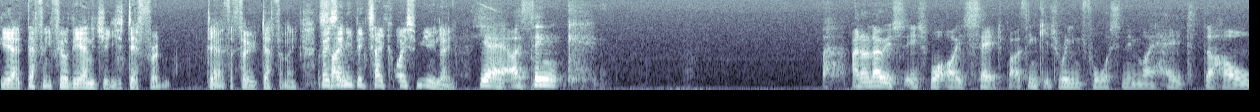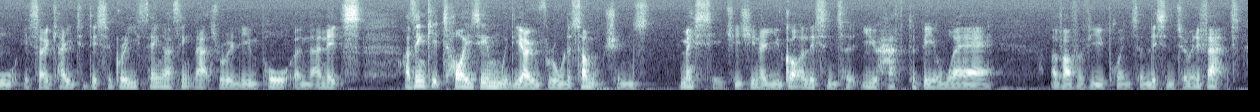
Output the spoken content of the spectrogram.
Yeah, definitely feel the energy is different. Yeah, the food definitely. But so, is there any big takeaways from you, Lee? Yeah, I think, and I know it's it's what I said, but I think it's reinforcing in my head the whole "it's okay to disagree" thing. I think that's really important, and it's I think it ties in with the overall assumptions message. Is you know you've got to listen to, you have to be aware of other viewpoints and listen to. And in fact,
